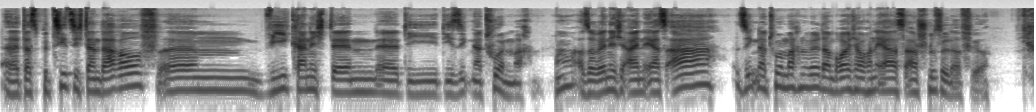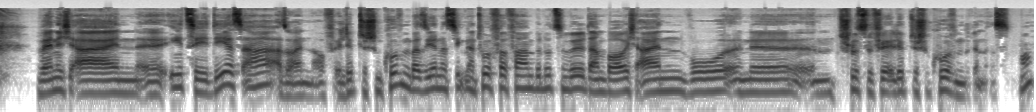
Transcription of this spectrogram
Äh, das bezieht sich dann darauf, ähm, wie kann ich denn äh, die, die Signaturen machen. Ne? Also wenn ich ein RSA-Signatur machen will, dann brauche ich auch einen RSA-Schlüssel dafür. Wenn ich ein äh, ECDSA, also ein auf elliptischen Kurven basierendes Signaturverfahren benutzen will, dann brauche ich einen, wo eine, ein Schlüssel für elliptische Kurven drin ist. Ne?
